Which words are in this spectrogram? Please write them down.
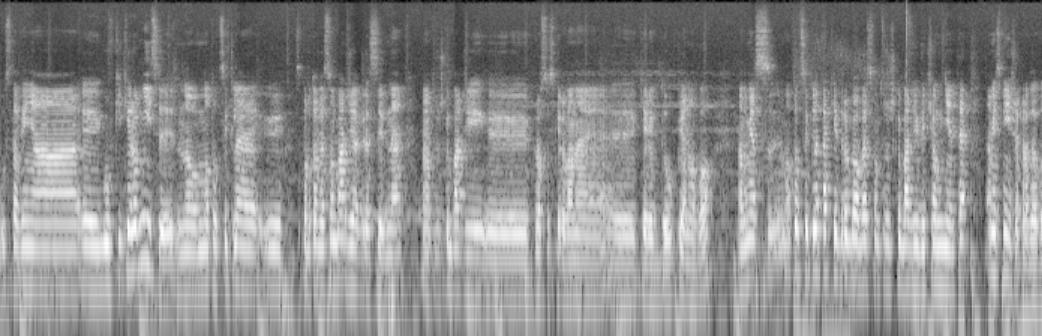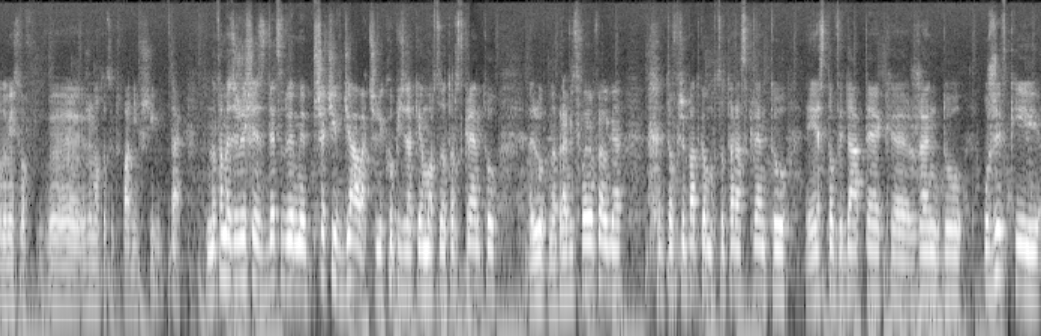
ustawienia y, główki kierownicy. No, motocykle y, sportowe są bardziej agresywne, mają troszeczkę bardziej y, prosto skierowane y, kiery w dół, pionowo. Natomiast y, motocykle takie drogowe są troszeczkę bardziej wyciągnięte. Tam jest mniejsze prawdopodobieństwo, y, że motocykl wpadnie w shimy. Tak. Natomiast jeżeli się zdecydujemy przeciwdziałać, czyli kupić taki amortyzator skrętu lub naprawić swoją felgę, to w przypadku amortyzatora skrętu jest to wydatek e, rzędu używki e,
